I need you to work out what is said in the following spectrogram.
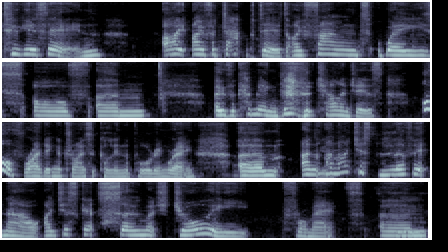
two years in, I, I've adapted. I found ways of um, overcoming the challenges of riding a tricycle in the pouring rain. Um, and, yeah. and I just love it now. I just get so much joy from it. Mm. Um.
